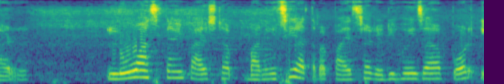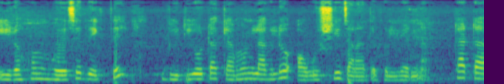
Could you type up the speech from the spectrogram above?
আর লো আঁচতে আমি পায়েসটা বানিয়েছি আর তারপর পায়েসটা রেডি হয়ে যাওয়ার পর এইরকম হয়েছে দেখতে। ভিডিওটা কেমন লাগল অবশ্যই জানাতে ভুলবেন না। টাটা।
